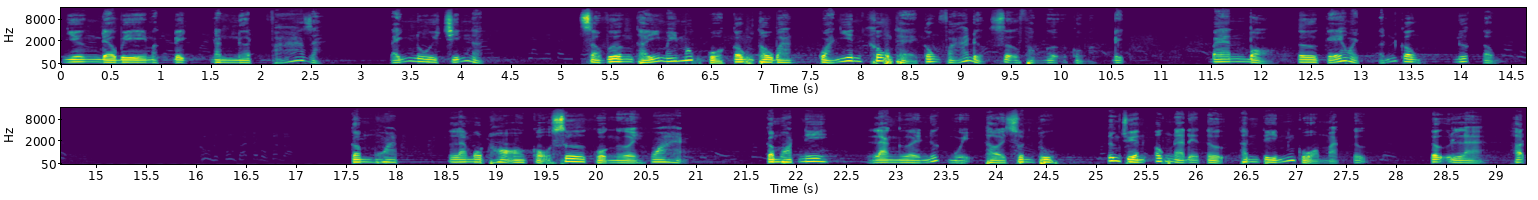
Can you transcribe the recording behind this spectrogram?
Nhưng đều bị mặc Định lần lượt phá giải, đánh nuôi chín lần. Sở vương thấy máy móc của công thâu ban quả nhiên không thể công phá được sự phòng ngự của mặc định Ben bỏ từ kế hoạch tấn công nước Tống. Cầm Hoạt là một họ cổ xưa của người Hoa Hạ. Cầm Hoạt Ni là người nước Ngụy thời Xuân Thu. Tương truyền ông là đệ tử thân tín của Mạc Tự, tự là Thận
